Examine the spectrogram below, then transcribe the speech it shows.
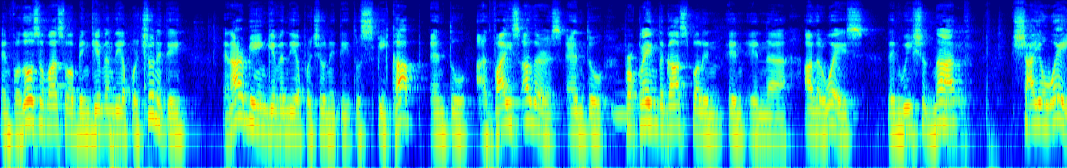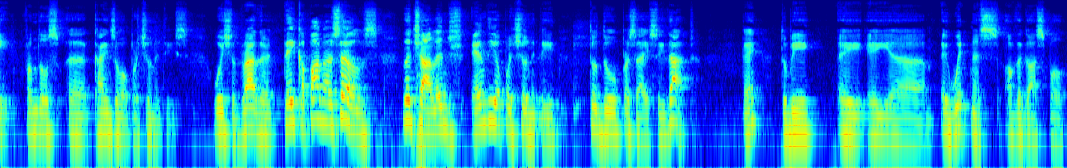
And for those of us who have been given the opportunity and are being given the opportunity to speak up and to advise others and to proclaim the gospel in, in, in uh, other ways, then we should not shy away from those uh, kinds of opportunities. We should rather take upon ourselves the challenge and the opportunity to do precisely that. Okay? To be a, a, uh, a witness of the gospel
